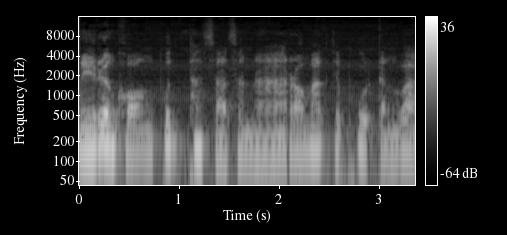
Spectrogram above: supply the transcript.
ในเรื่องของพุทธศาสนาเรามักจะพูดกันว่า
